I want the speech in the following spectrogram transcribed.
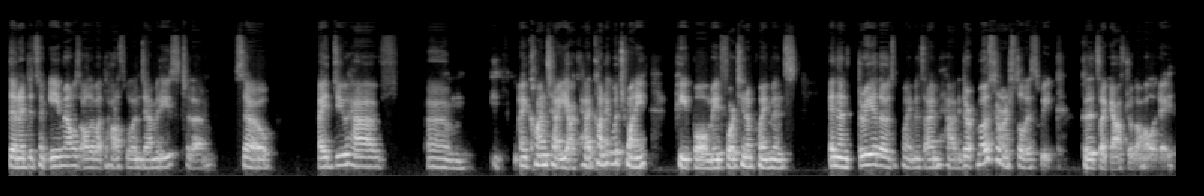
then I did some emails all about the hospital indemnities to them. So I do have um I contact yeah, I had contact with 20 people, made 14 appointments. And then three of those appointments I'm having, most of them are still this week because it's like after the holiday.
